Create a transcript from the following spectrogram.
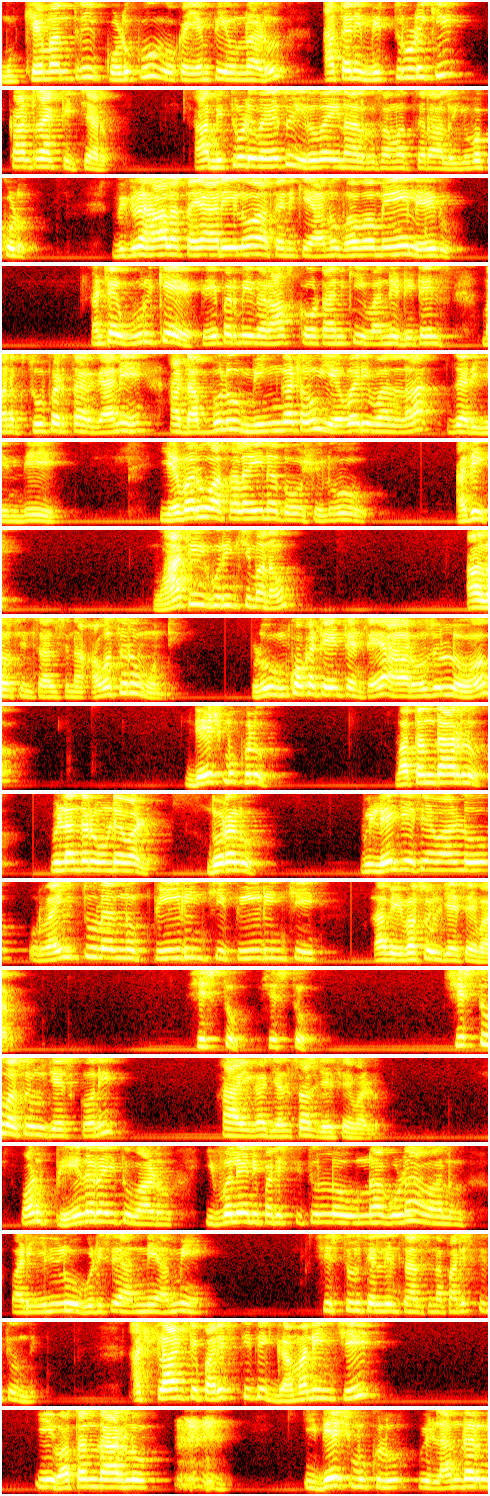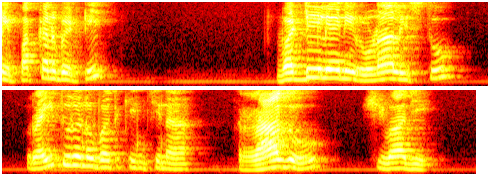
ముఖ్యమంత్రి కొడుకు ఒక ఎంపీ ఉన్నాడు అతని మిత్రుడికి కాంట్రాక్ట్ ఇచ్చారు. ఆ మిత్రుడి వయసు ఇరవై నాలుగు సంవత్సరాలు యువకుడు. విగ్రహాల తయారీలో అతనికి అనుభవమే లేదు. అంటే ఊరికే పేపర్ మీద రాసుకోవటానికి ఇవన్నీ డీటెయిల్స్ మనకు చూపెడతారు కానీ ఆ డబ్బులు మింగటం ఎవరి వల్ల జరిగింది? ఎవరు అసలైన దోషులు? అది వాటి గురించి మనం ఆలోచించాల్సిన అవసరం ఉంది. ఇప్పుడు ఇంకొకటి ఏంటంటే ఆ రోజుల్లో దేశ్ముఖులు వతందారులు వీళ్ళందరూ ఉండేవాళ్ళు. దొరలు. వీళ్ళు ఏం చేసేవాళ్ళు? రైతులను పీడించి పీడించి అవి వసూలు చేసేవారు. శిస్తు శిస్తు. శిస్తు వసూలు చేసుకొని హాయిగా జల్సాలు చేసేవాళ్ళు. వాడు పేద రైతు వాడు ఇవ్వలేని పరిస్థితుల్లో ఉన్నా కూడా వాళ్ళు వాడి ఇల్లు గుడిసె అన్నీ అమ్మి శిస్తులు చెల్లించాల్సిన పరిస్థితి ఉంది. అట్లాంటి పరిస్థితి గమనించి ఈ వతందారులు ఈ దేశ్ముఖులు వీళ్ళందరినీ పక్కన పెట్టి వడ్డీ లేని రుణాలు ఇస్తూ రైతులను బతికించిన రాజు శివాజీ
